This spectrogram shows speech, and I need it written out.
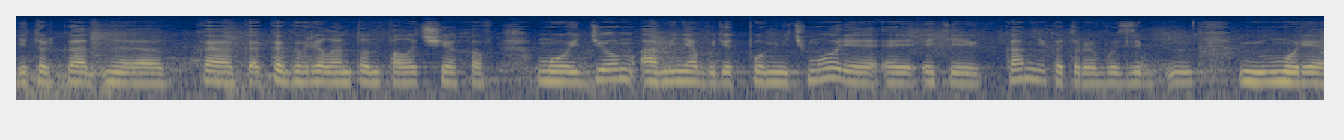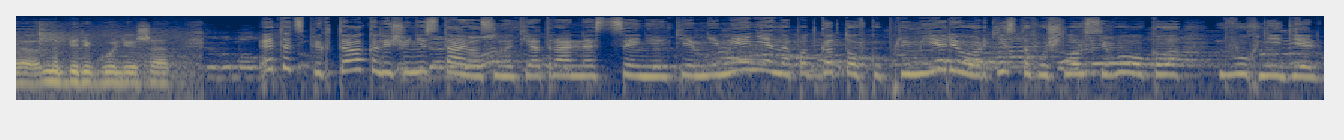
И только, э, как, как говорил Антон Павлович Чехов, мы уйдем, а меня будет помнить море, э, эти камни, которые возле моря на берегу лежат. Этот спектакль еще не ставился на театральной сцене. Тем не менее, на подготовку к премьере у артистов ушло всего около двух недель.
